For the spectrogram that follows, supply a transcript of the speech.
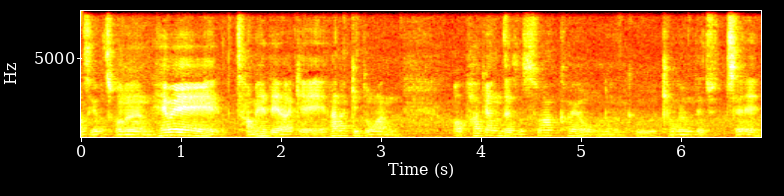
안녕하세요. 저는 해외 자매대학에 한 학기 동안 어, 파견돼서 수학하여 오는 그 경영대 주최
